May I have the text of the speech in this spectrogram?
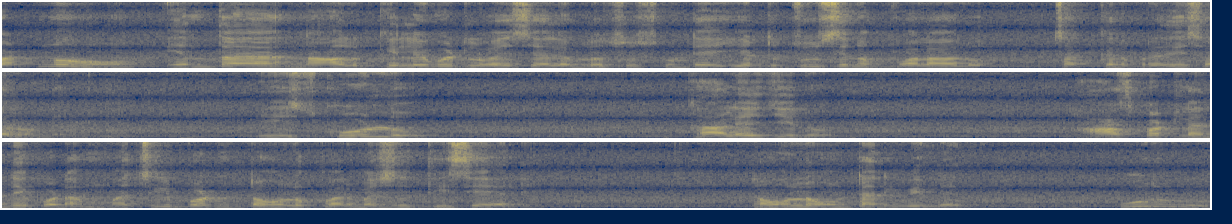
పట్నం ఎంత నాలుగు కిలోమీటర్ల వైశాల్యంలో చూసుకుంటే ఎటు చూసిన పొలాలు చక్కని ప్రదేశాలు ఉన్నాయి. ఈ స్కూళ్ళు కాలేజీలు హాస్పిటల్ అన్నీ కూడా మచిలీపట్నం టౌన్లో పర్మిషన్ తీసేయాలి. టౌన్లో ఉండటానికి వీల్లేదు. ఊరు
